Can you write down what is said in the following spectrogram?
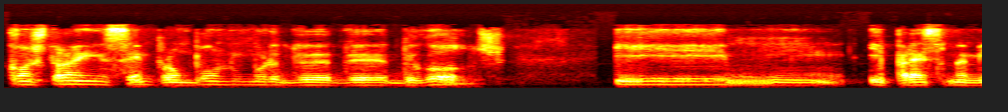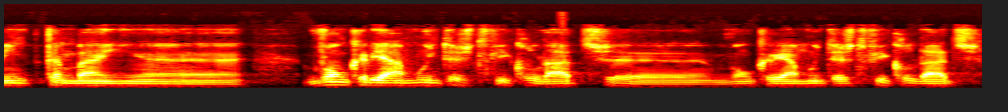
constroem sempre um bom número de, de, de golos e, e parece-me a mim que também uh, vão criar muitas dificuldades, uh, vão criar muitas dificuldades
